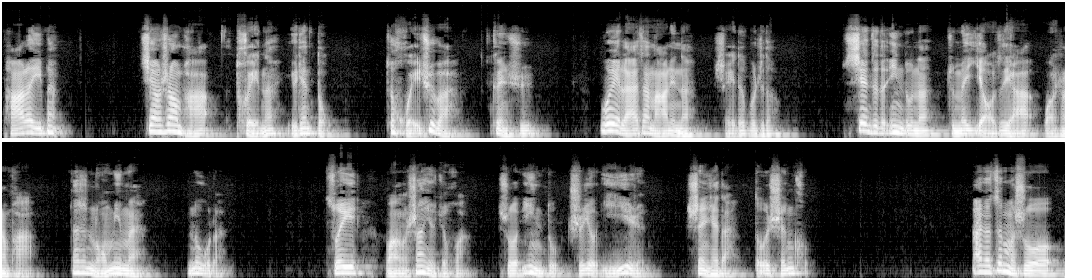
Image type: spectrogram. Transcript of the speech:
爬了一半。向上爬，腿呢有点抖，这回去吧更虚。未来在哪里呢？谁都不知道。现在的印度呢，准备咬着牙往上爬，但是农民们怒了。所以网上有句话说，印度只有一亿人，剩下的都是牲口。按照这么说，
